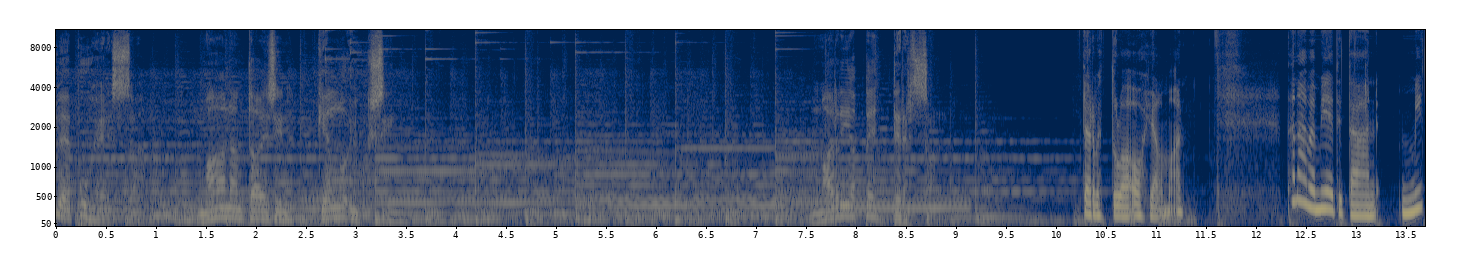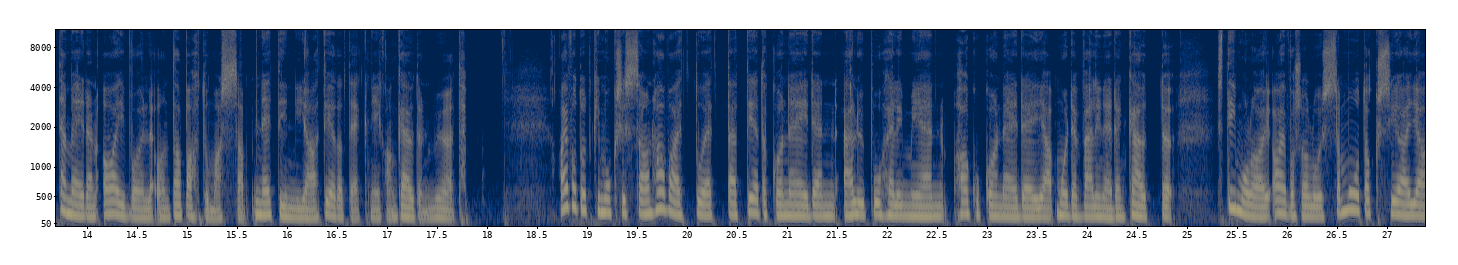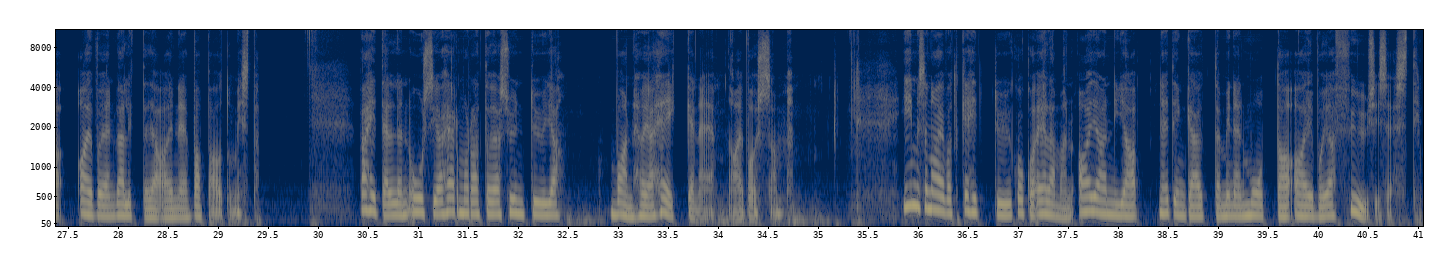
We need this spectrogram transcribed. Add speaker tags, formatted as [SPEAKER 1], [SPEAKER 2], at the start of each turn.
[SPEAKER 1] Yle puheessa. Maanantaisin kello yksi. Maria Pettersson.
[SPEAKER 2] Tervetuloa ohjelmaan. Tänään me mietitään, mitä meidän aivoille on tapahtumassa netin ja tietotekniikan käytön myötä. Aivotutkimuksissa on havaittu, että tietokoneiden, älypuhelimien, hakukoneiden ja muiden välineiden käyttö stimuloi aivosoluissa muutoksia ja aivojen välittäjäaineen vapautumista. Vähitellen uusia hermoratoja syntyy ja vanhoja heikkenee aivoissamme. Ihmisen aivot kehittyy koko elämän ajan ja netin käyttäminen muuttaa aivoja fyysisesti.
